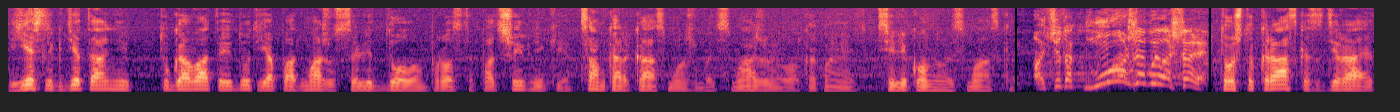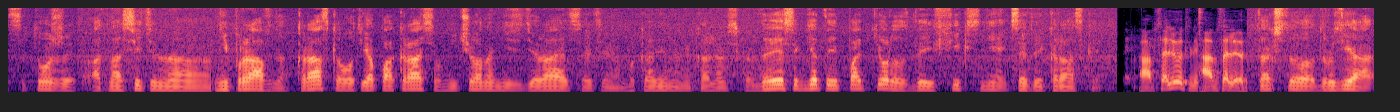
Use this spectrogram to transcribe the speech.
Если где-то они туговато идут, я подмажу солидолом просто подшипники. Сам каркас, может быть, смажу его какой-нибудь силиконовой смазкой. А что, так можно было, что ли? То, что краска сдирается, тоже относительно неправда. Краска, вот я покрасил, ничего она не сдирается этими боковинами колесиков. Да если где-то и подтерлась, да и фиг с ней, с этой краской. Абсолютно, абсолютно. Так что, друзья,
